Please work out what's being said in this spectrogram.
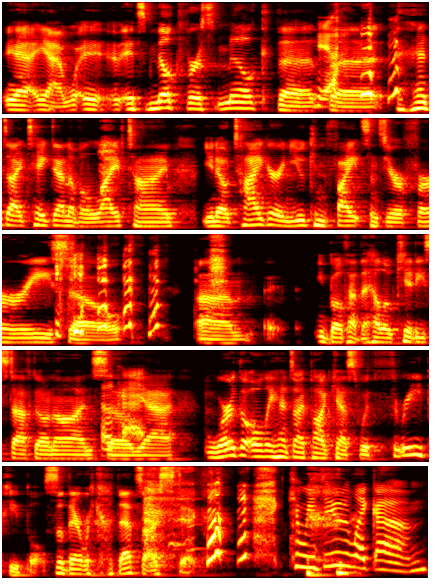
Yeah, yeah. It's milk versus milk. The Yeah. the hentai takedown of a lifetime. You know, Tiger and you can fight since you're a furry. So, um, you both have the Hello Kitty stuff going on. So Okay. yeah, we're the only hentai podcast with three people. So there we go. That's our stick. Can we do like um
